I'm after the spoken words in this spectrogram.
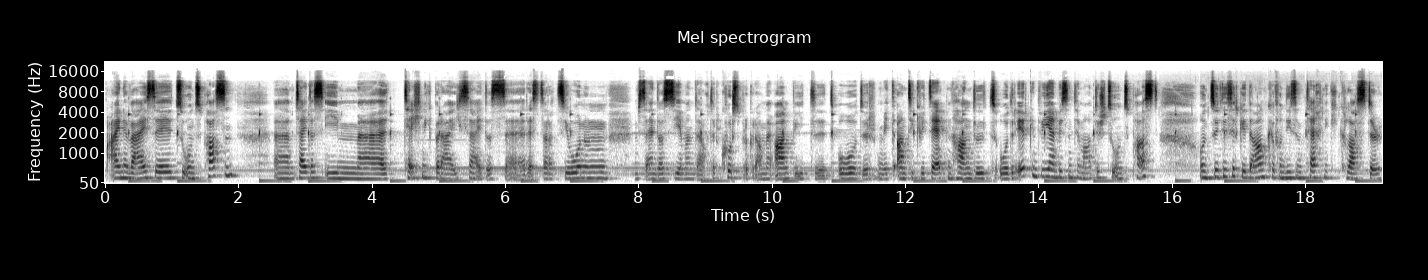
eine Weise zu uns passen. Ähm, sei das im äh, Technikbereich, sei das äh, Restaurationen, sei das jemand, der auch der Kursprogramme anbietet oder mit Antiquitäten handelt oder irgendwie ein bisschen thematisch zu uns passt. Und zu dieser Gedanke von diesem Technikcluster,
